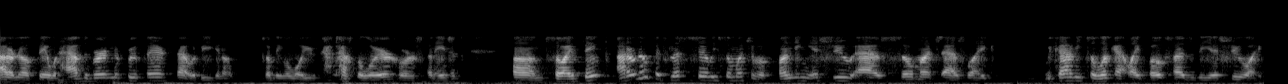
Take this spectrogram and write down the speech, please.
I don't know if they would have the burden of proof there. That would be you know something a lawyer, ask the lawyer or an agent. Um, so I think I don't know if it's necessarily so much of a funding issue as so much as like we kind of need to look at like both sides of the issue, like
